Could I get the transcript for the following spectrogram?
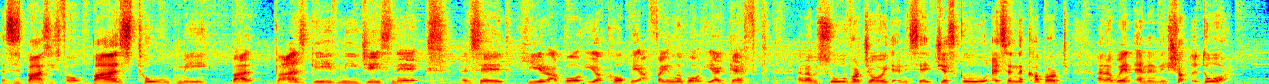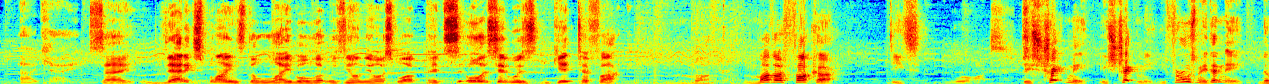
This is Baz's fault. Baz told me. Ba- Baz gave me Jason X and said, "Here, I bought you a copy. I finally bought you a gift." And I was so overjoyed. And he said, "Just go. It's in the cupboard." And I went in and he shut the door. Okay, so that explains the label that was on the ice block. It's all it said was "get to fuck." Mother- motherfucker! He's Right. he's tricked me. He's tricked me. He froze me, didn't he? The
